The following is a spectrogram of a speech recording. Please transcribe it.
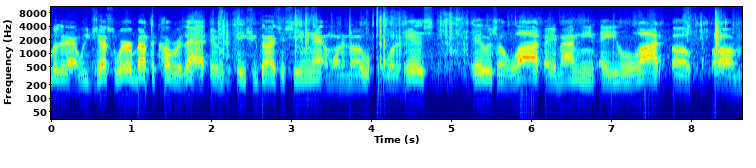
look at that, we just, we're about to cover that, in case you guys are seeing that and want to know what it is. There was a lot, and I mean a lot of um,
